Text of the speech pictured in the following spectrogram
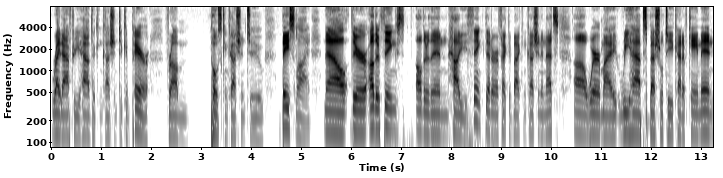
right after you have the concussion to compare from post concussion to baseline. Now, there are other things other than how you think that are affected by concussion, and that's uh, where my rehab specialty kind of came in.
